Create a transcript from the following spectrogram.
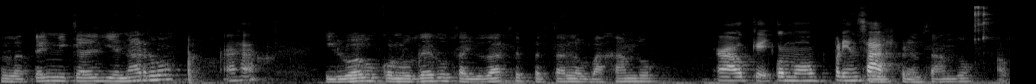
La técnica es llenarlo. Ajá y luego con los dedos ayudarse para estarlo bajando. Ah, ok, como prensar. prensando. Ok.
